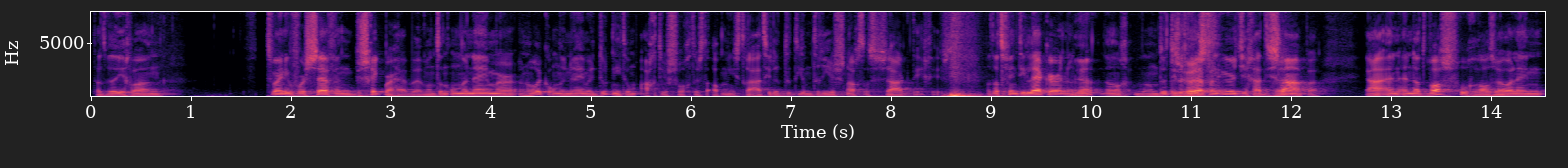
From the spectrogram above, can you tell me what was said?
dat wil je gewoon 24-7 beschikbaar hebben. Want een ondernemer, een horecaondernemer doet niet om acht uur s ochtends de administratie. Dat doet hij om drie uur s'nachts als de zaak dicht is. Want dat vindt hij lekker. Dan, dan, dan, doet hij er even een uurtje, gaat hij slapen. Ja, en, en dat was vroeger al zo. Alleen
